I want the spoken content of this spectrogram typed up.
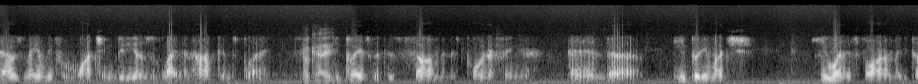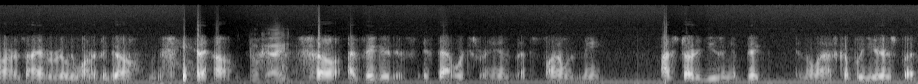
that was mainly from watching videos of Lightning Hopkins play. Okay. He plays with his thumb and his pointer finger, and uh, he pretty much he went as far on the guitar as I ever really wanted to go. you know, Okay. so I figured if if that works for him, that's fine with me. I've started using a pick in the last couple of years, but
